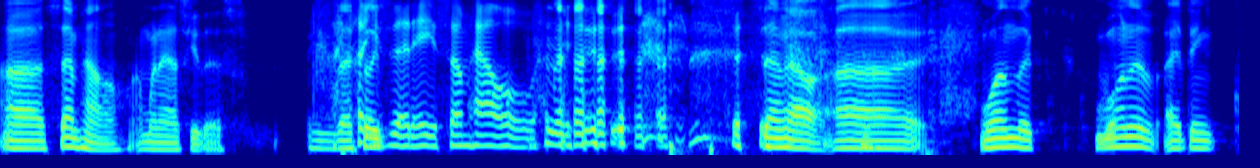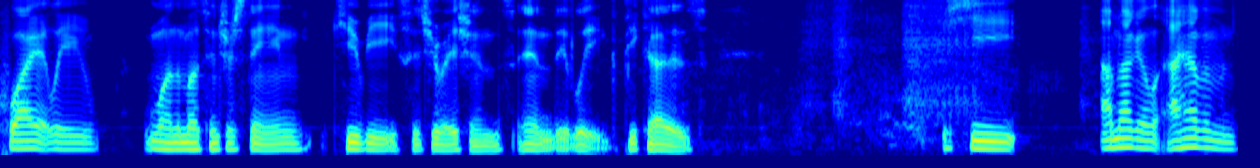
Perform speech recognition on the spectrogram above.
Uh, Howell, I'm going to ask you this. He's I thought you said, "Hey, somehow." somehow uh one of the one of i think quietly one of the most interesting qb situations in the league because he i'm not gonna i have him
